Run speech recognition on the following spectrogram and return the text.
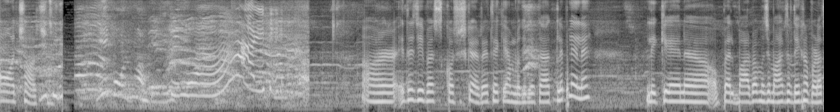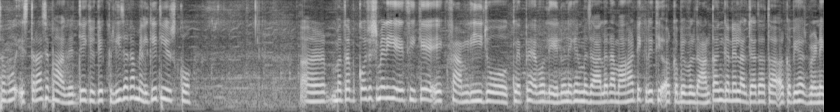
अच्छा अच्छा। और इधर जी बस कोशिश कर रहे थे कि हम लोग इधर का क्लिप ले लें। लेकिन पहले बार बार मुझे माँ की तरफ़ देखना पड़ा था, वो इस तरह से भाग रही थी क्योंकि खुली जगह मिल गई थी उसको। और मतलब कोशिश मेरी ये थी कि एक फैमिली जो क्लिप है वो ले लूँ, लेकिन मजाल ना माँ टिक रही थी और कभी वलदान तंग करने लग जाता था और कभी हस्बैंड ने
